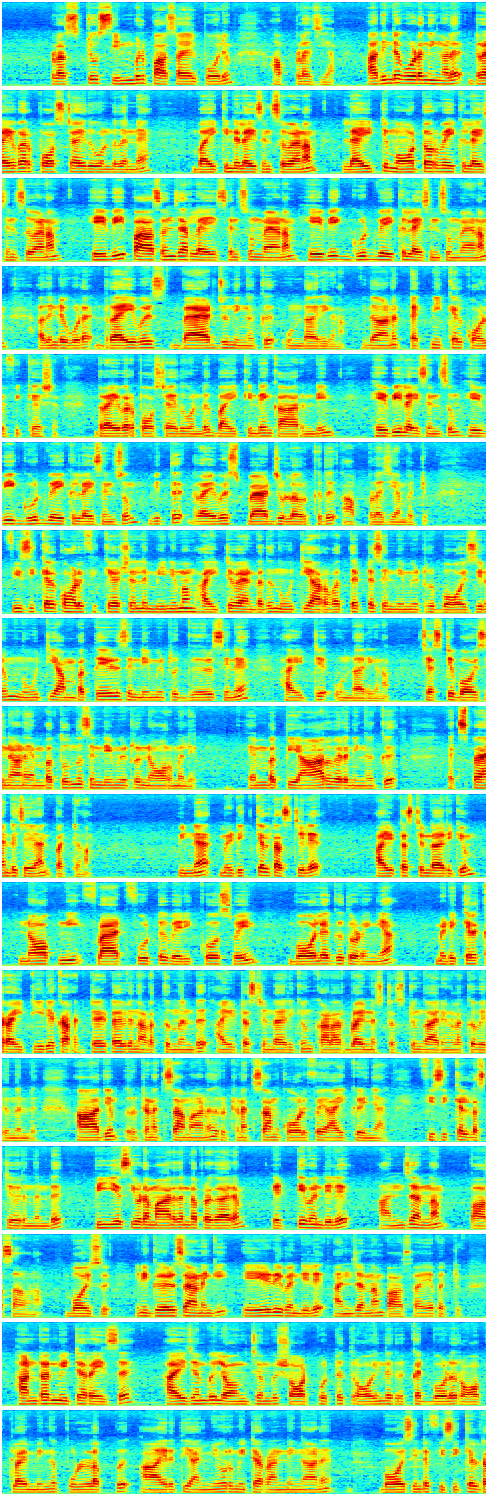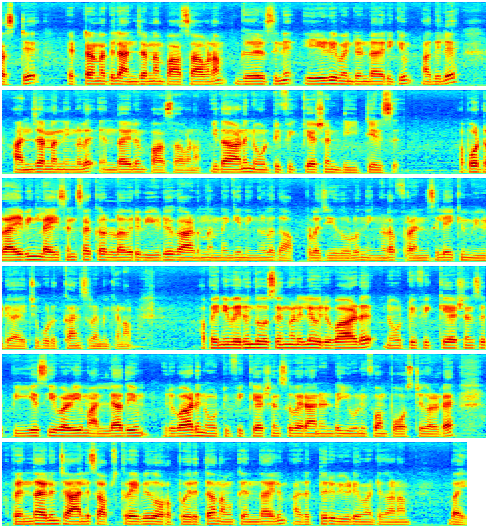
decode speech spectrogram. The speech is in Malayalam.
പ്ലസ് ടു സിമ്പിൾ പാസ്സായാൽ പോലും അപ്ലൈ ചെയ്യാം. അതിന്റെ കൂടെ നിങ്ങൾ ഡ്രൈവർ പോസ്റ്റ് ആയതുകൊണ്ട് തന്നെ ബൈക്കിന്റെ ലൈസൻസ് വേണം. ലൈറ്റ് മോട്ടോർ വെഹിക്കിൾ ലൈസൻസ് വേണം. ഹെവി പാസഞ്ചർ ലൈസൻസും വേണം. ഹെവി ഗുഡ് വെഹിക്കിൾ ലൈസൻസും വേണം. അതിന്റെ കൂടെ ഡ്രൈവേഴ്സ് ബാഡ്ജും നിങ്ങൾക്ക് ഉണ്ടായിരിക്കണം. ഇതാണ് ടെക്നിക്കൽ ക്വാളിഫിക്കേഷൻ. ഡ്രൈവർ പോസ്റ്റ് ആയതുകൊണ്ട് ബൈക്കിന്റെയും കാറിന്റെയും ഹെവി ലൈസൻസും ഹെവി ഗുഡ് വെഹിക്കിൾ ലൈസൻസും വിത്ത് ഡ്രൈവേഴ്സ് ബാഡ്ജ് ഉള്ളവർക്ക് ഇത് അപ്ലൈ ചെയ്യാൻ പറ്റും. ഫിസിക്കൽ ക്വാളിഫിക്കേഷനിൽ മിനിമം ഹൈറ്റ് വേണ്ടത് നൂറ്റി അറുപത്തെട്ട് സെന്റിമീറ്റർ ബോയ്സിനും നൂറ്റി അമ്പത്തേഴ് സെന്റിമീറ്റർ ഗേൾസിന് ഹൈറ്റ് ഉണ്ടായിരിക്കണം. ചെസ്റ്റ് ബോയ്സിനാണ് എൺപത്തൊന്ന് സെന്റിമീറ്റർ നോർമൽ. എൺപത്തി ആറ് വരെ നിങ്ങൾക്ക് എക്സ്പാൻഡ് ചെയ്യാൻ പറ്റണം. പിന്നെ മെഡിക്കൽ ടെസ്റ്റിൽ ഐ ടെസ്റ്റ് ഉണ്ടായിരിക്കും. Knock knee flat foot varicose vein bowleg തുടങ്ങിയ മെഡിക്കൽ ക്രൈറ്റീരിയ കറക്റ്റായിട്ട് അവർ നടത്തുന്നുണ്ട്. ഐ ടെസ്റ്റ് ഉണ്ടായിരിക്കും കളർ ബ്ലൈൻഡ്നെസ് ടെസ്റ്റും കാര്യങ്ങളൊക്കെ വരുന്നുണ്ട്. ആദ്യം റിട്ടേൺ എക്സാം ആണ്. റിട്ടേൺ എക്സാം ക്വാളിഫൈ ആയിക്കഴിഞ്ഞാൽ ഫിസിക്കൽ ടെസ്റ്റ് വരുന്നുണ്ട്. പി എസ് സിയുടെ മാനദണ്ഡ പ്രകാരം എട്ട് ഇവന്റിൽ അഞ്ചെണ്ണം പാസ്സാവണം ബോയ്സ് ഇനി ഗേൾസ് ആണെങ്കിൽ ഏഴ് ഇവന്റിൽ അഞ്ചെണ്ണം പാസ്സായേ പറ്റൂ. Hundred metre race high jump long jump shot put throw in the cricket ball rope climbing pull up ആയിരത്തി അഞ്ഞൂറ് മീറ്റർ റണ്ണിങ് ആണ് ബോയ്സിന്റെ ഫിസിക്കൽ ടെസ്റ്റ് എട്ടെണ്ണത്തിൽ അഞ്ചെണ്ണം പാസ്സാവണം. ഗേൾസിന് ഏഴ് ഇവന്റ് ഉണ്ടായിരിക്കും. അതിൽ അഞ്ചെണ്ണം നിങ്ങൾ എന്തായാലും പാസ്സാവണം. ഇതാണ് നോട്ടിഫിക്കേഷൻ ഡീറ്റെയിൽസ്. അപ്പോൾ ഡ്രൈവിംഗ് ലൈസൻസ് ഒക്കെ ഉള്ളവർ വീഡിയോ കാണുന്നുണ്ടെങ്കിൽ നിങ്ങളിത് അപ്ലൈ ചെയ്തോളൂ. നിങ്ങളുടെ ഫ്രണ്ട്സിലേക്കും വീഡിയോ അയച്ചു കൊടുക്കാൻ ശ്രമിക്കണം. അപ്പോൾ ഇനി വരും ദിവസങ്ങളിൽ ഒരുപാട് നോട്ടിഫിക്കേഷൻസ് പി എസ് സി വഴിയും അല്ലാതെയും ഒരുപാട് നോട്ടിഫിക്കേഷൻസ് വരാനുണ്ട് യൂണിഫോം പോസ്റ്റുകളുടെ. അപ്പോൾ എന്തായാലും ചാനൽ സബ്സ്ക്രൈബ് ചെയ്ത് ഉറപ്പുവരുത്തുക. നമുക്ക് എന്തായാലും അടുത്തൊരു വീഡിയോ ആയിട്ട് കാണാം. ബൈ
